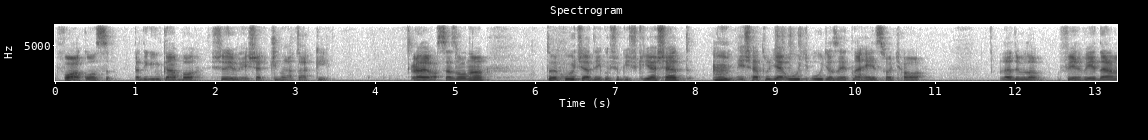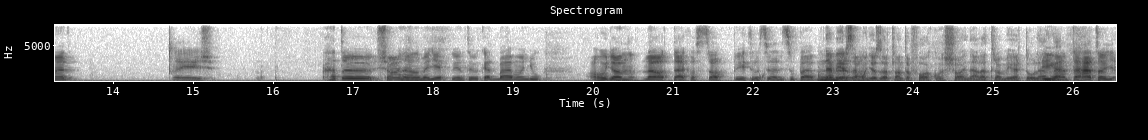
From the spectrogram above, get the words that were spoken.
a Falcons pedig inkább a sérülések csinálták ki a szezonnal. Több kulcsjátékosuk is kiesett, és hát ugye úgy, úgy azért nehéz, hogyha ledül a fél védelmed, és hát ö, sajnálom egyébként őket, bár mondjuk ahogyan leadták azt a Patriots elleni Super Bowl Nem érzem, hogy az Atlanta Falcon sajnálatra méltó lenne. Igen, tehát, hogy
